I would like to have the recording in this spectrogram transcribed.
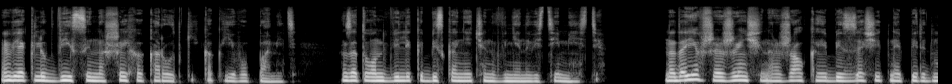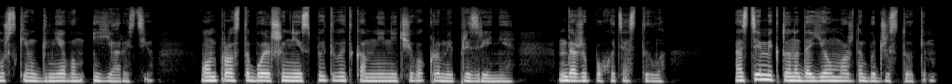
Век любви сына шейха короткий, как его память — Зато он велико бесконечен в ненависти и мести. Надоевшая женщина, жалкая и беззащитная перед мужским гневом и яростью. Он просто больше не испытывает ко мне ничего, кроме презрения. Даже похоть остыла. А с теми, кто надоел, можно быть жестоким.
